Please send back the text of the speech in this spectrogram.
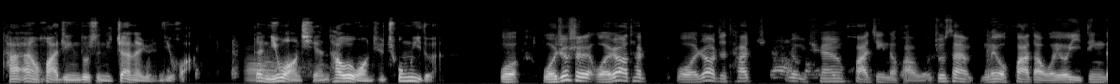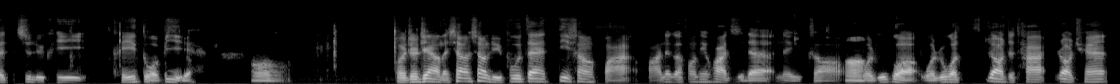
它按画镜都是你站在原地画。但你往前，它会往前冲一段。我我就是我绕它。我绕着它绕圈画镜的话，我就算没有画到，我有一定的几率可以可以躲避。哦，我就这样的，像像吕布在地上划划那个方天画戟的那一招，我如果我如果绕着他绕圈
